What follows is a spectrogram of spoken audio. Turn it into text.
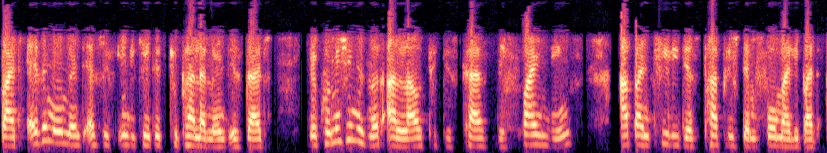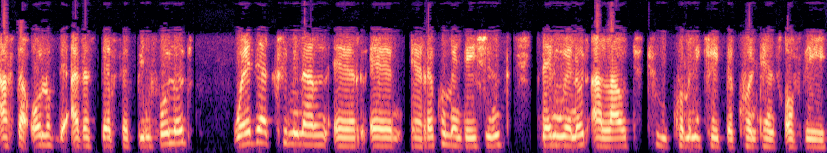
but at the moment, as we've indicated to Parliament, is that the Commission is not allowed to discuss the findings up until it has published them formally, but after all of the other steps have been followed, where there are criminal uh, uh, uh, recommendations, then we're not allowed to communicate the contents of the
